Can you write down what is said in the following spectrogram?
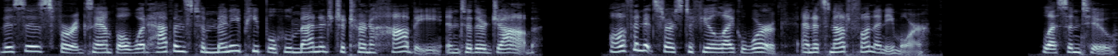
This is, for example, what happens to many people who manage to turn a hobby into their job. Often it starts to feel like work and it's not fun anymore. Lesson 2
